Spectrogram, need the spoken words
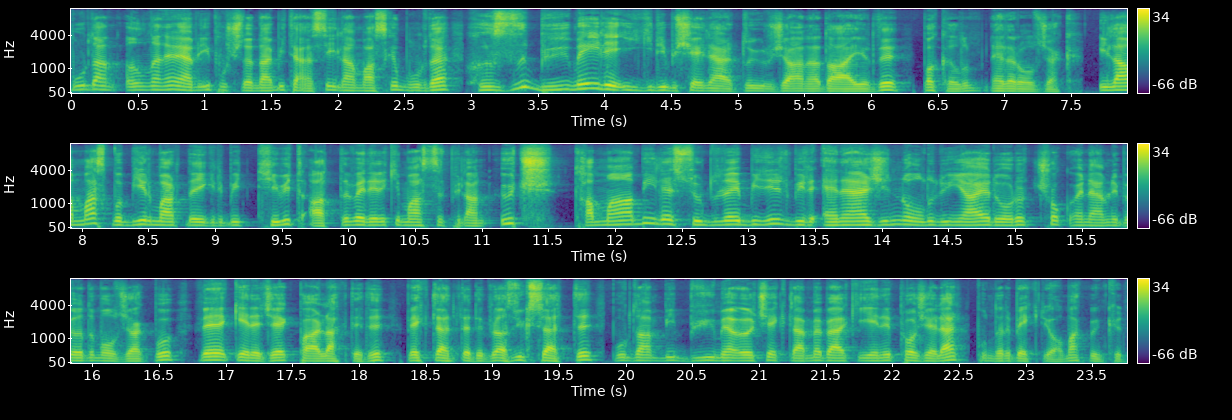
Buradan alınan önemli ipuçlarından bir tanesi Elon Musk'ın burada hızlı büyüme ile ilgili bir şeyler duyuracağına dairdi. Bakalım neler olacak. Elon Musk bu 1 Mart'la ilgili bir tweet attı ve dedi ki Master Plan 3 tamamıyla sürdürülebilir bir enerjinin olduğu dünyaya doğru çok önemli bir adım olacak bu ve gelecek parlak dedi. Beklentileri biraz yükseltti. Buradan bir büyüme, ölçeklenme, belki yeni projeler bunları bekliyor olmak mümkün.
